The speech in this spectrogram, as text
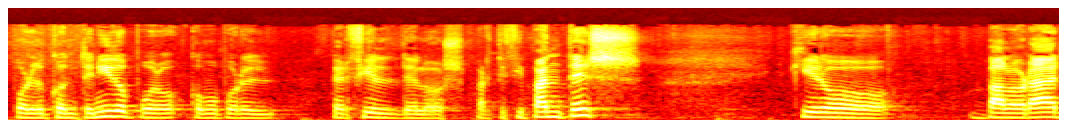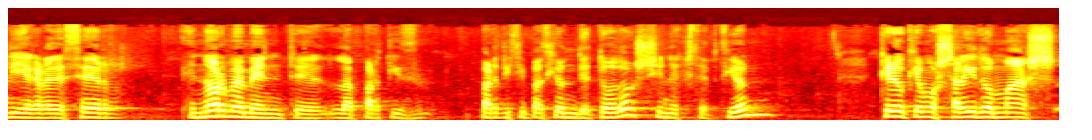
por el contenido por, como por el perfil de los participantes. Quiero valorar y agradecer enormemente la participación de todos, sin excepción. Creo que hemos salido más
